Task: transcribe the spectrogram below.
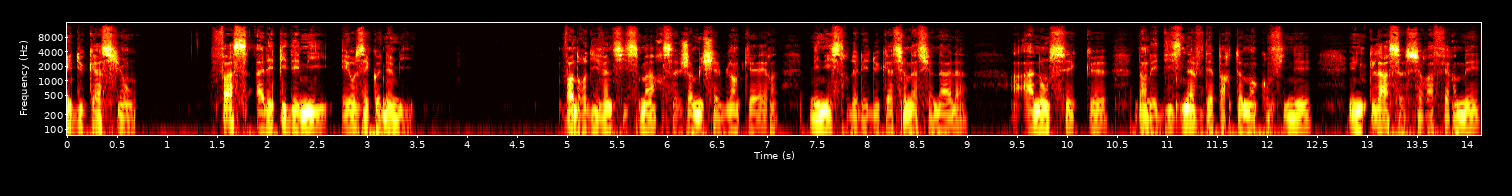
Éducation. Face à l'épidémie et aux économies. Vendredi 26 mars, Jean-Michel Blanquer, ministre de l'Éducation nationale, a annoncé que, dans les dix-neuf départements confinés, une classe sera fermée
